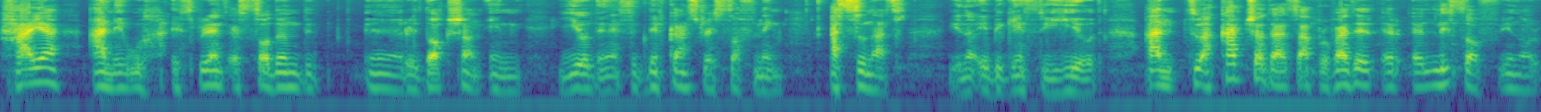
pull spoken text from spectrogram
higher and it will experience a sudden uh, reduction in yield and a significant stress softening as soon as you know it begins to yield. And to a capture that i provided a, a, list of you know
